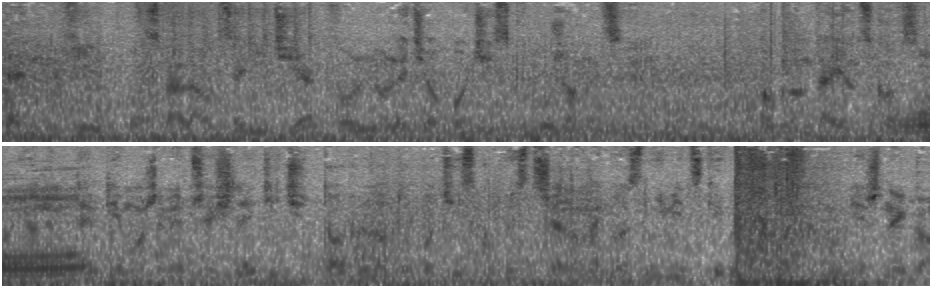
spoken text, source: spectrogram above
Ten film pozwala ocenić, jak wolno leciał pocisk burzący. Oglądając go w zwolnionym tempie, możemy prześledzić tor lotu pocisku wystrzelonego z niemieckiego działa samobieżnego.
